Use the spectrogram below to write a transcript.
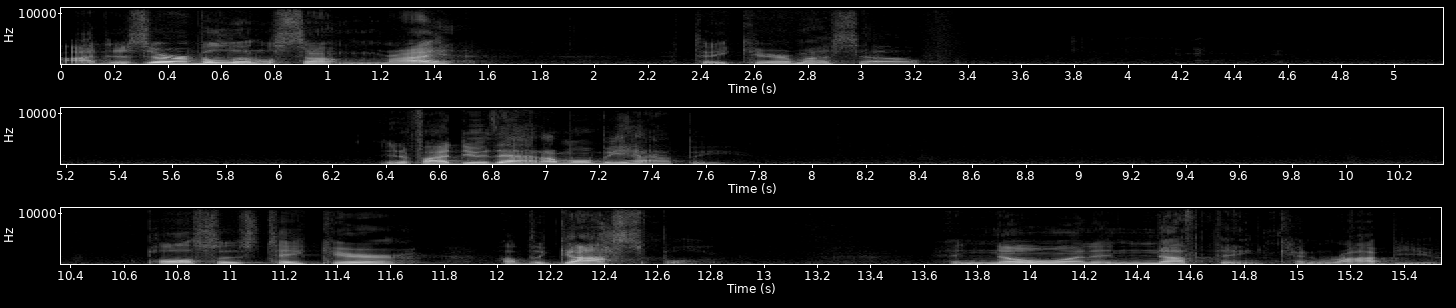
I deserve a little something, right? Take care of myself. And if I do that, I'm going to be happy. Paul says, take care of the gospel, and no one and nothing can rob you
